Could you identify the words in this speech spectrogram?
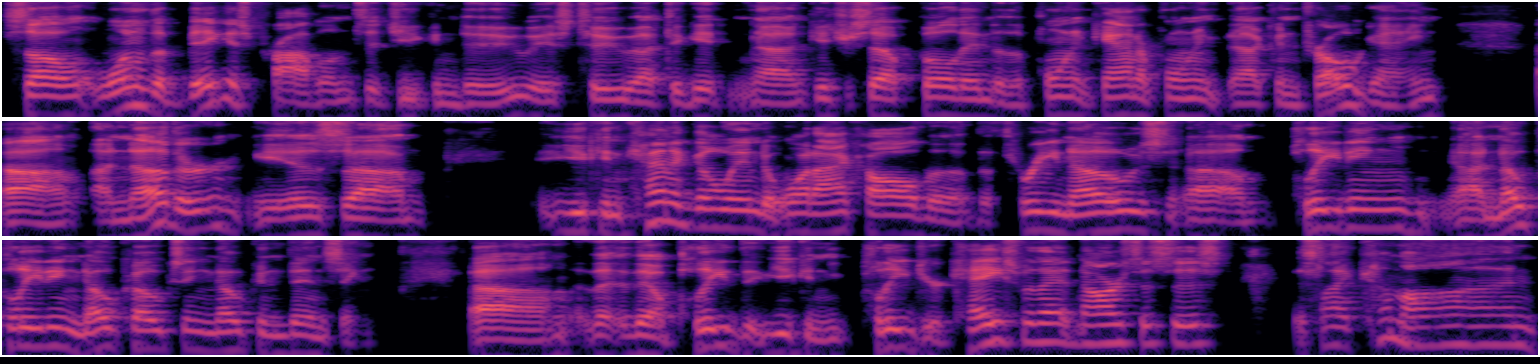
So one of the biggest problems that you can do is to uh, to get uh, get yourself pulled into the point counterpoint uh, control game. Uh, another is um, you can kind of go into what I call the the three no's: um, pleading, uh, no pleading, no coaxing, no convincing. Uh, they'll plead that you can plead your case with that narcissist. It's like, come on,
